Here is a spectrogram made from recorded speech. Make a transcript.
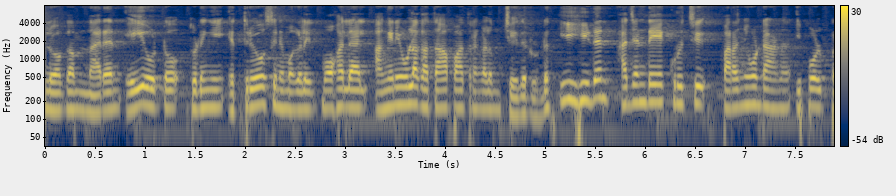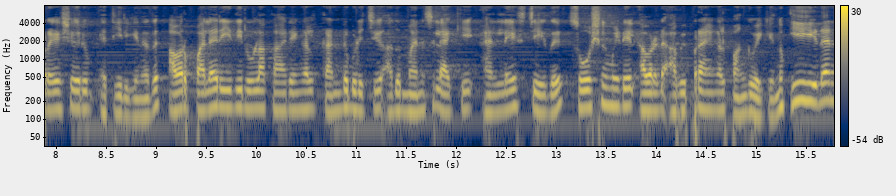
വിഷ്ണുലോകം നരൻ എ ഓട്ടോ തുടങ്ങി എത്രയോ സിനിമകളിൽ മോഹൻലാൽ അങ്ങനെയുള്ള കഥാപാത്രങ്ങളും ചെയ്തിട്ടുണ്ട്. ഈ ഹിഡൻ അജണ്ടയെക്കുറിച്ച് പറഞ്ഞുകൊണ്ടാണ് ഇപ്പോൾ പ്രേക്ഷകരും എത്തിയിരിക്കുന്നത്. അവർ പല രീതിയിലുള്ള കാര്യങ്ങൾ കണ്ടുപിടിച്ച് അത് മനസ്സിലാക്കി അനലൈസ് ചെയ്ത് സോഷ്യൽ മീഡിയയിൽ അവരുടെ അഭിപ്രായങ്ങൾ പങ്കുവയ്ക്കുന്നു ഈ ഹിഡൻ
